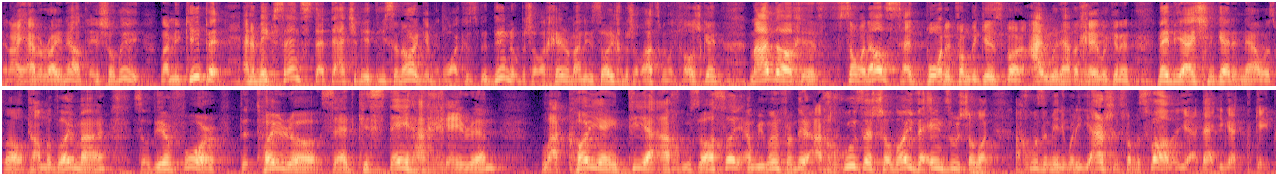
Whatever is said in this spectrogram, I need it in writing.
and I have it right now, let me keep it. And it makes sense that that should be a decent argument. Why? Because if someone else had bought it from the Gizbar, I would have a chelik in it. Maybe I should get it now as well. So therefore, the Torah said, kistei hacherem, Lakoyen tia achuzasai, and we learn from there achuza shaloi ve'en zu shaloi. Achuza meaning when he yarshes from his father, yeah, that you get to keep.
